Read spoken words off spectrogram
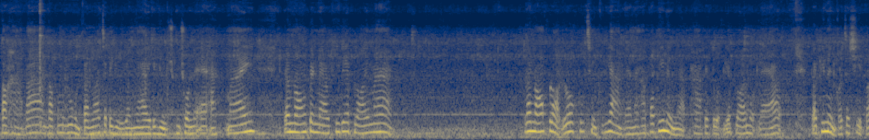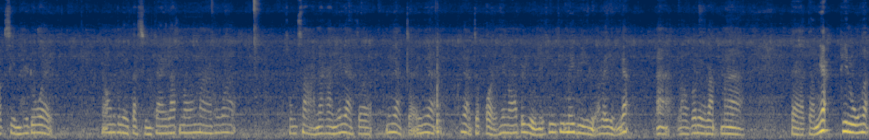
เราหาบ้านเราก็ไม่รู้เหมือนกันว่าจะไปอยู่ยังไงไปอยู่ชุมชนแออัดไหมแล้วน้องเป็นแมวที่เรียบร้อยมาก แล้วน้องปลอดโรคทุกสิ่งทุกอย่างเลยนะคะเพราะพี่หนึ่งอะพาไปตรวจเรียบร้อยหมดแล้ว แล้วพี่หนึ่งก็จะฉีดวัคซีนให้ด้วยแม่อ้อมก็เลยตัดสินใจรับน้องมาเพราะว่าสงสารนะคะไม่อยากจะไม่อยากจะไอเนี่ยไม่อยากจะปล่อยให้น้องไปอยู่ในที่ที่ไม่ดีหรืออะไรอย่างเงี้ย อะเราก็เลยรับมา แต่แต่เนี้ยพี่ลุงอะ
